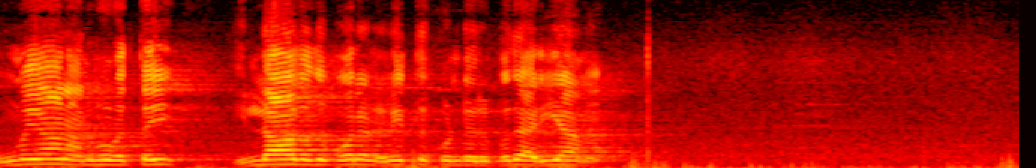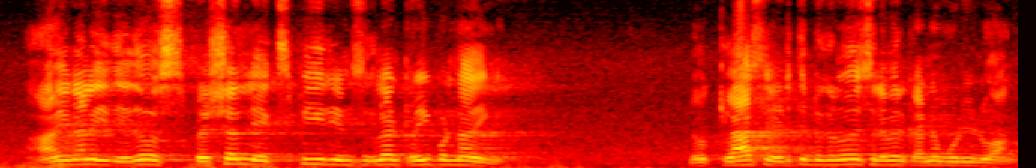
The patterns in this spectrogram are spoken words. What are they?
உண்மையான அனுபவத்தை இல்லாதது போல நினைத்து கொண்டிருப்பது அறியாமை. அதனால் இது ஏதோ ஸ்பெஷல் எக்ஸ்பீரியன்ஸுக்கெலாம் ட்ரை பண்ணாதீங்க. நம்ம கிளாஸ் எடுத்துகிட்டு இருக்கிறதோ சில பேர் கண்ணை மூடிடுவாங்க.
